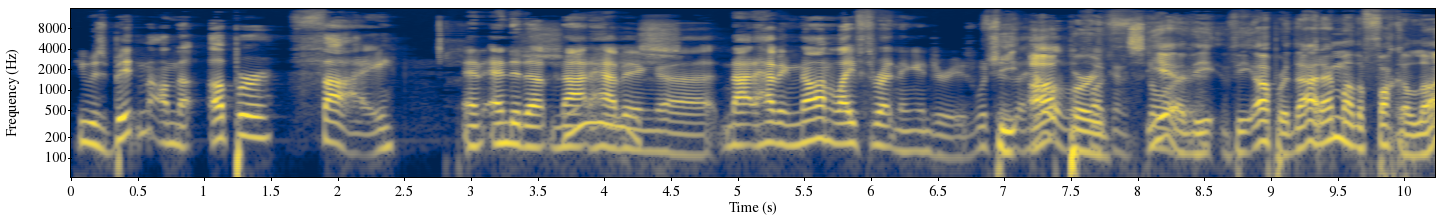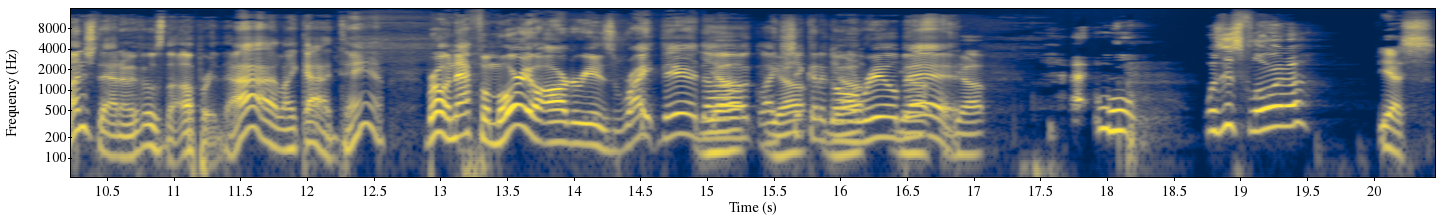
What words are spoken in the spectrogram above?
He was bitten on the upper thigh and ended up not having uh, not having non life threatening injuries, which is The a hell upper, of a fucking story. yeah, the the upper thigh. That motherfucker lunged at him. If it was the upper thigh, like god damn, bro, and that femoral artery is right there, dog. Yup, like yup, shit could have gone yup, real yup, bad. Yep. Uh, well, was this Florida? yes.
